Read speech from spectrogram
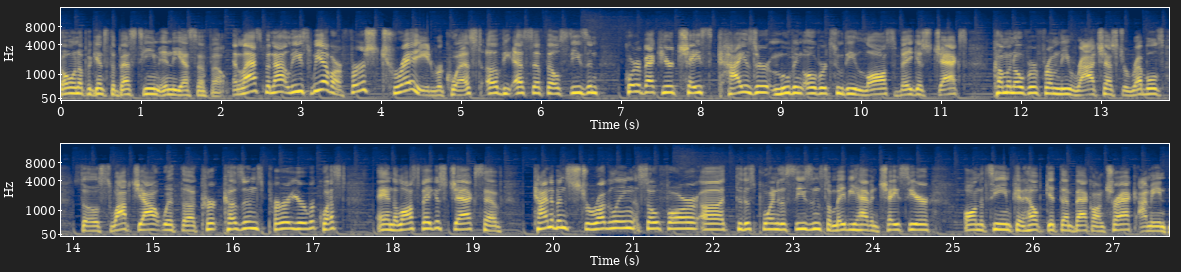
going up against the best team in the SFL. And last but not least, we have our first trade request of the SFL season. Quarterback here, Chase Kaiser, moving over to the Las Vegas Jacks, coming over from the Rochester Rebels. So swapped you out with uh, Kirk Cousins per your request. And the Las Vegas Jacks have kind of been struggling so far uh, to this point of the season. So maybe having Chase here on the team can help get them back on track. I mean,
